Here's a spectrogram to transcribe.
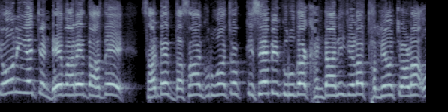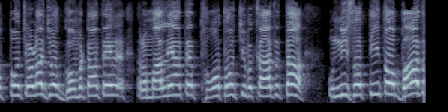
ਕਿਉਂ ਨਹੀਂ ਇਹ ਝੰਡੇ ਬਾਰੇ ਦੱਸਦੇ? ਸਾਡੇ ਦਸਾਂ ਗੁਰੂਆਂ ਚੋਂ ਕਿਸੇ ਵੀ ਗੁਰੂ ਦਾ ਖੰਡਾ ਨਹੀਂ ਜਿਹੜਾ ਥੱਲਿਓਂ ਚੌੜਾ, ਉੱਤੋਂ ਚੌੜਾ, ਜੋ ਗੁਮਟਾਂ ਤੇ ਰਮਾਲਿਆਂ ਤੇ ਥੋਂ ਥੋਂ ਚਿਪਕਾ ਦਿੱਤਾ। 1930 ਤੋਂ ਬਾਅਦ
